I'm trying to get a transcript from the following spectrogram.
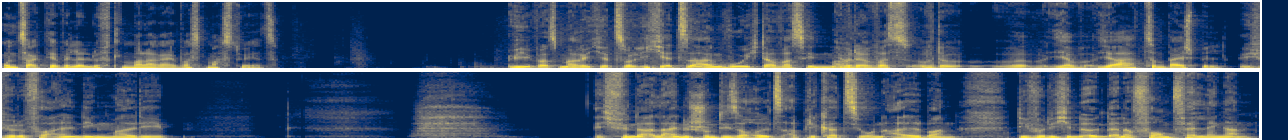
und sagt, er will eine Lüftelmalerei. Was machst du jetzt? Wie, was mache ich jetzt? Soll ich jetzt sagen, wo ich da was hinmache? Oder was, oder, ja, ja, zum Beispiel. Ich würde vor allen Dingen mal die, ich finde alleine schon diese Holzapplikation albern. Die würde ich in irgendeiner Form verlängern.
